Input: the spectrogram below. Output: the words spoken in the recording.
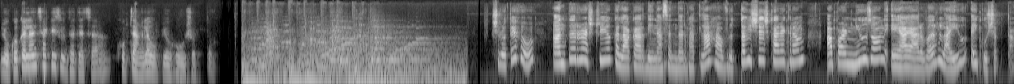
लोककलांसाठी सुद्धा त्याचा खूप चांगला उपयोग होऊ शकतो. श्रोते हो आंतरराष्ट्रीय कलाकार दिनासंदर्भातला हा वृत्तविशेष कार्यक्रम आपण न्यूज ऑन ए आय आरवर लाईव्ह ऐकू शकता.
